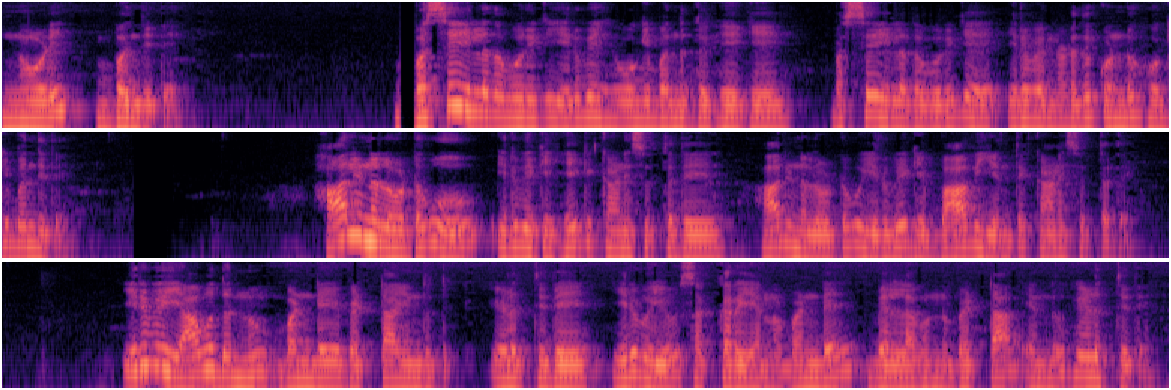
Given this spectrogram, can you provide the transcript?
ನೋಡಿ ಬಂದಿದೆ. ಬಸ್ಸೇ ಇಲ್ಲದ ಊರಿಗೆ ಇರುವೆ ಹೋಗಿ ಬಂದದ್ದು ಹೇಗೆ? ಬಸ್ಸೇ ಇಲ್ಲದ ಊರಿಗೆ ಇರುವೆ ನಡೆದುಕೊಂಡು ಹೋಗಿ ಬಂದಿದೆ. ಹಾಲಿನ ಲೋಟವು ಇರುವೆಗೆ ಹೇಗೆ ಕಾಣಿಸುತ್ತದೆ? ಹಾಲಿನ ಲೋಟವು ಇರುವೆಗೆ ಬಾವಿಯಂತೆ ಕಾಣಿಸುತ್ತದೆ. ಇರುವೆ ಯಾವುದನ್ನು ಬಂಡೆ ಬೆಟ್ಟ ಎಂದು ಹೇಳುತ್ತಿದೆ? ಇರುವೆಯು ಸಕ್ಕರೆಯನ್ನು ಬಂಡೆ, ಬೆಲ್ಲವನ್ನು ಬೆಟ್ಟ ಎಂದು ಹೇಳುತ್ತಿದೆ.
